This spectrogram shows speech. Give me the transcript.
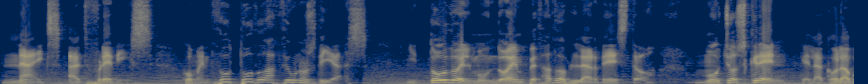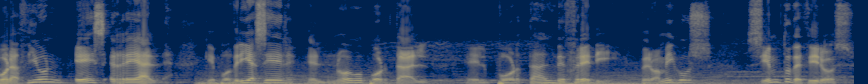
Nights at Freddy's. Comenzó todo hace unos días y todo el mundo ha empezado a hablar de esto. Muchos creen que la colaboración es real, que podría ser el nuevo portal, el portal de Freddy. Pero amigos, Siento deciros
